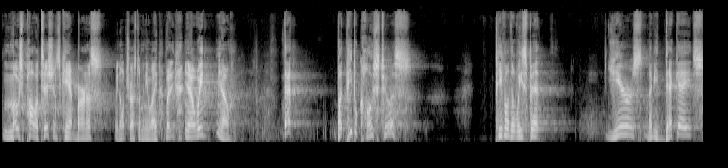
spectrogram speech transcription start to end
Most politicians can't burn us. We don't trust them anyway. But you know, we you know that but people close to us, people that we spent years, maybe decades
